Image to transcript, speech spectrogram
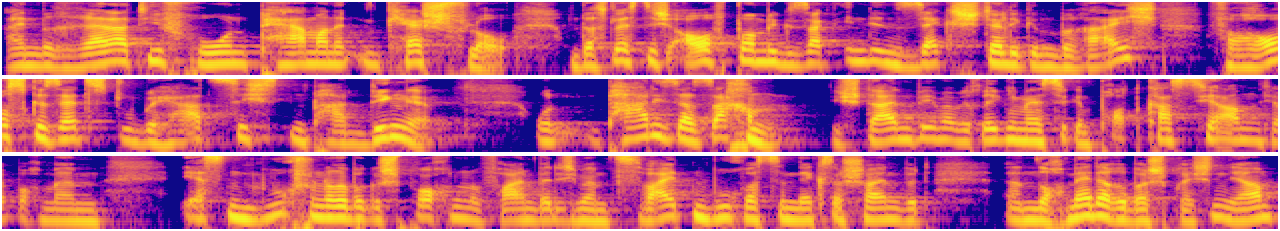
einen relativ hohen permanenten Cashflow. Und das lässt sich aufbauen, wie gesagt, in den sechsstelligen Bereich, vorausgesetzt, du beherzigst ein paar Dinge. Und ein paar dieser Sachen, die schneiden wir immer regelmäßig im Podcast hier an. Ich habe auch in meinem ersten Buch schon darüber gesprochen und vor allem werde ich in meinem zweiten Buch, was demnächst erscheinen wird, ähm, noch mehr darüber sprechen. Ja,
